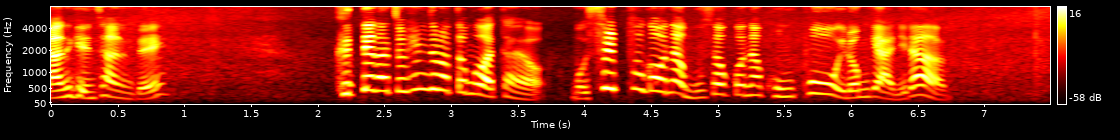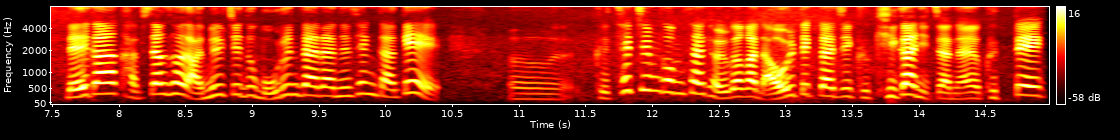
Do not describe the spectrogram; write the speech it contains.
나는 괜찮은데. 그때가 좀 힘들었던 것 같아요. 뭐 슬프거나 무섭거나 공포 이런 게 아니라 내가 갑상선 암일지도 모른다라는 생각에 어, 그 체침 검사 결과가 나올 때까지 그 기간 있잖아요. 그때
